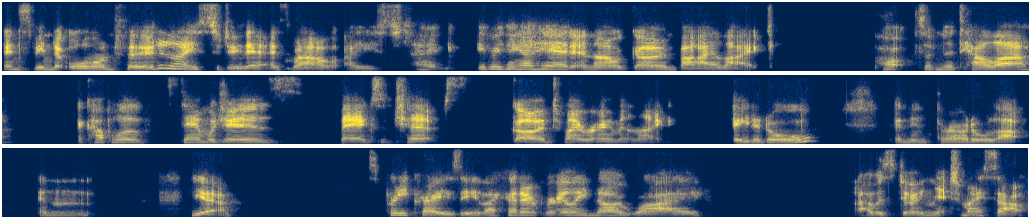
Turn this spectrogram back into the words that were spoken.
and spend it all on food. And I used to do that as well. I used to take everything I had and I would go and buy like pots of Nutella, a couple of sandwiches, bags of chips, go into my room and like eat it all and then throw it all up. And yeah, it's pretty crazy. Like, I don't really know why I was doing that to myself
